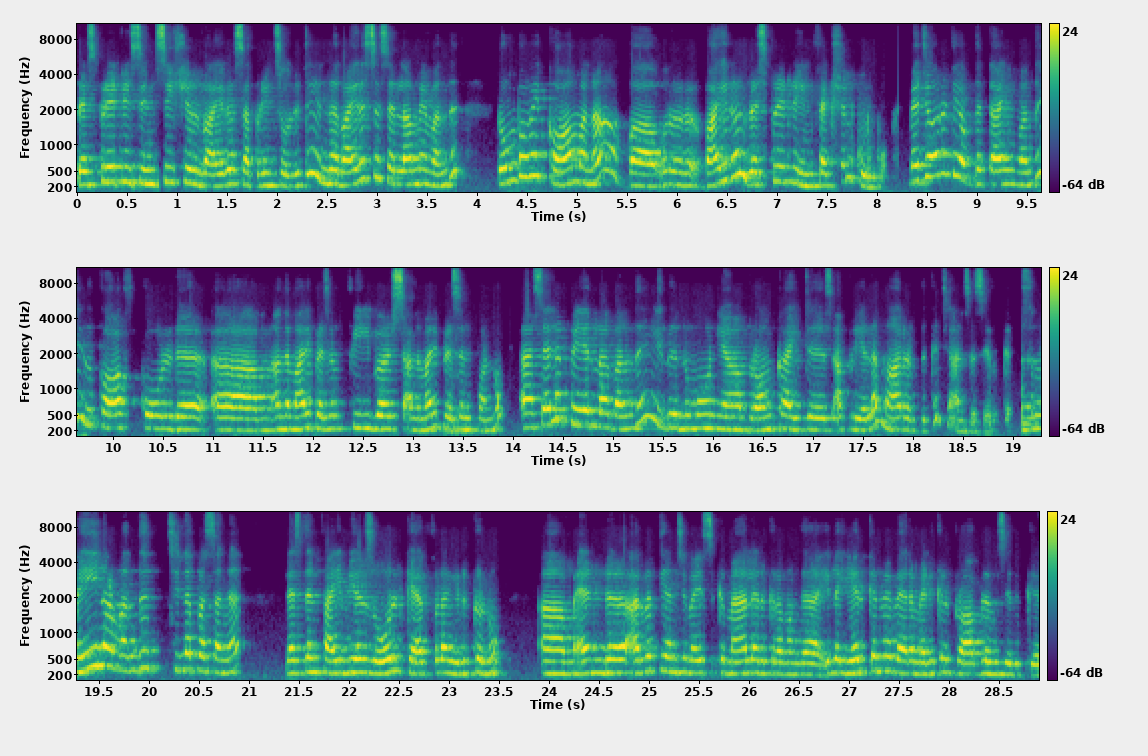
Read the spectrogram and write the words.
ரெஸ்பிரேட்டரி சென்சிஷியல் வைரஸ் அப்படின்னு சொல்லிட்டு இந்த வைரஸஸ் எல்லாமே வந்து ரொம்பவே காமனா ஒரு வைரல் ரெஸ்பிரேட்டரி இன்ஃபெக்ஷன் கொடுக்கும். மெஜாரிட்டி ஆஃப் த டைம் வந்து இது காஃப் கோல்டு um, அந்த மாதிரி ப்ரெசென்ட் ஃபீவர்ஸ் அந்த மாதிரி ப்ரெசென்ட் பண்ணும். சில பேர்ல வந்து இது நுமோனியா ப்ராங்கைட்டிஸ் அப்படி எல்லாம் மாறுறதுக்கு சான்சஸ் இருக்கு மெயினா வந்து சின்ன பசங்க less then five years old கேர்ஃபுல்லா இருக்கணும். Um, அண்ட் uh, அறுபத்தி அஞ்சு வயசுக்கு மேல இருக்கிறவங்க இல்ல ஏற்கனவே வேற மெடிக்கல் ப்ராப்ளம்ஸ் இருக்கு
